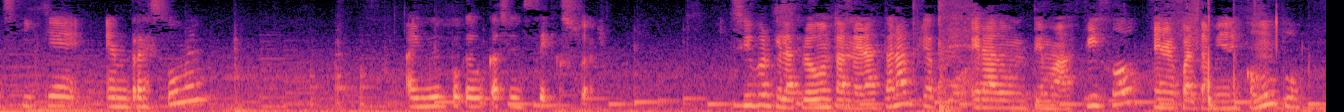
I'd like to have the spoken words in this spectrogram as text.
Así que, en resumen, hay muy poca educación sexual. Sí, porque las preguntas no eran tan amplias, pues, era de un tema fijo, en el cual también es común. pues.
